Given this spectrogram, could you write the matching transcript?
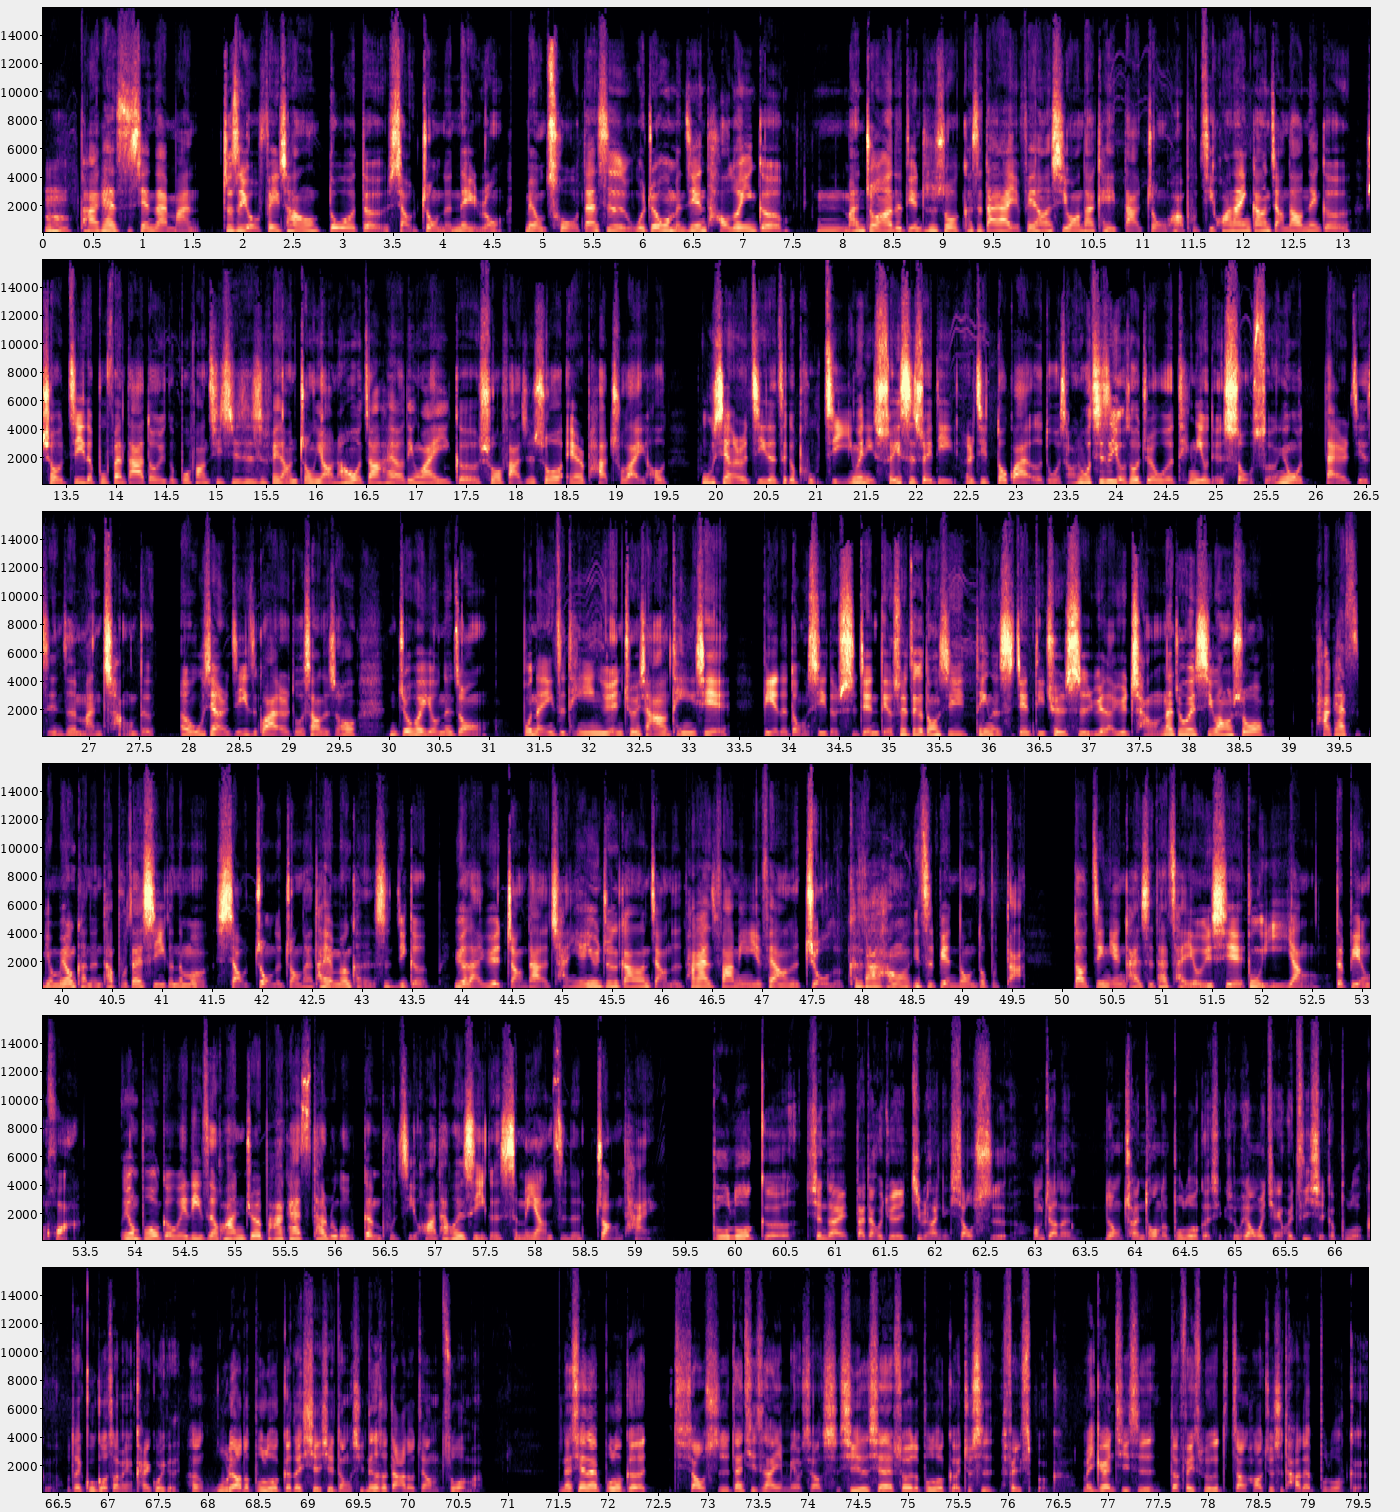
嗯，Podcast 现在蛮就是有非常多的小众的内容，没有错。但是我觉得我们今天讨论一个。嗯，蛮重要的点就是说，可是大家也非常希望它可以大众化、普及化。那你刚刚讲到那个手机的部分，大家都有一个播放器，其实是非常重要。然后我知道还有另外一个说法是说，AirPod 出来以后，无线耳机的这个普及，因为你随时随地耳机都挂在耳朵上。我其实有时候觉得我的听力有点受损，因为我戴耳机的时间真的蛮长的。呃，无线耳机一直挂在耳朵上的时候，你就会有那种不能一直听音乐，你就会想要听一些。别的东西的时间点，所以这个东西听的时间的确是越来越长，那就会希望说，Podcast 有没有可能它不再是一个那么小众的状态？它有没有可能是一个越来越长大的产业？因为就是刚刚讲的，Podcast 发明也非常的久了，可是它好像一直变动都不大，到今年开始它才有一些不一样的变化。用部落格为例子的话，你觉得 Podcast 它如果更普及化，它会是一个什么样子的状态？部落格现在大家会觉得基本上已经消失了。我们讲的。那种传统的部落格形式，我想我以前也会自己写个部落格。我在 Google 上面有开过一个很无聊的部落格，在写些东西。那个时候大家都这样做嘛。那现在部落格消失，但其实它也没有消失。其实现在所有的部落格就是 Facebook，每个人其实的 Facebook 账号就是他的部落格。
